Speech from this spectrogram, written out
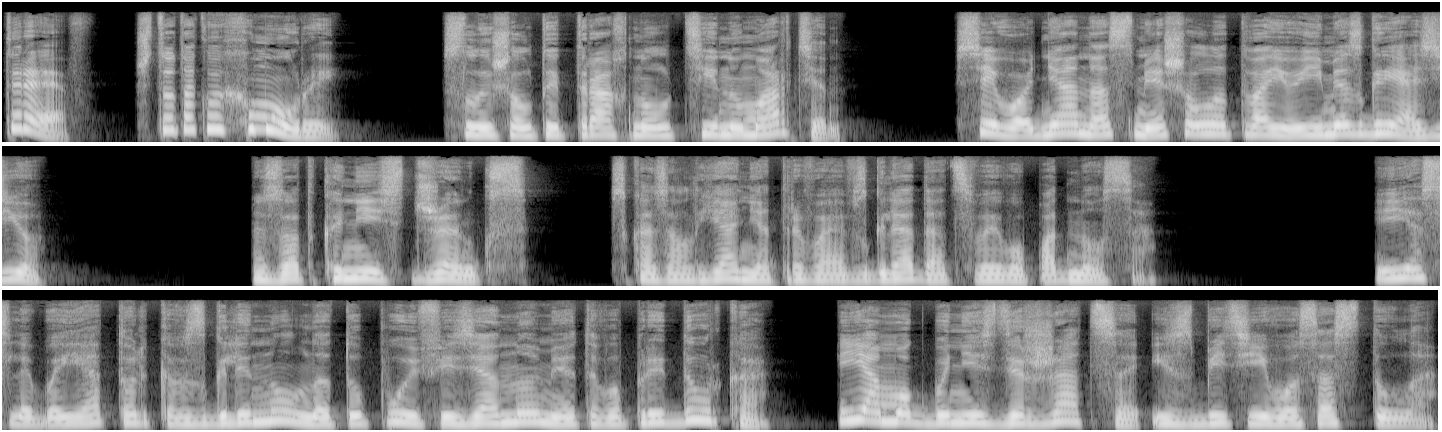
«Треф, что такой хмурый? Слышал, ты трахнул Тину Мартин? Сегодня она смешивала твое имя с грязью». «Заткнись, Дженкс», — сказал я, не отрывая взгляда от своего подноса. Если бы я только взглянул на тупую физиономию этого придурка, я мог бы не сдержаться и сбить его со стула.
